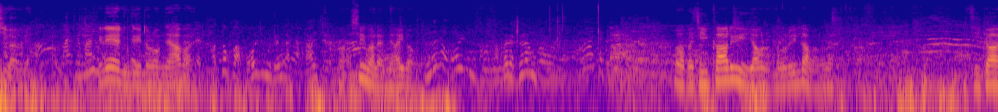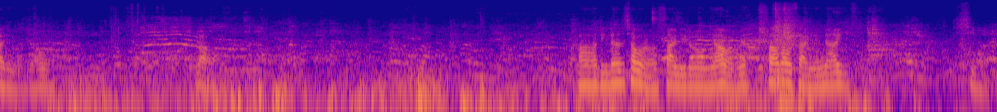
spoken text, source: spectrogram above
ရှိပါပြီ ဒီနေ့လူတွေတော်တော်များပါတယ်အရှိမလည်းအများကြီးပါဘူးဟောပကြီးကားလေးရောင်းတော့တော်တော်လေးလှပါဘူးပကြီးကားတွေရောင်းပါလှပါအာဒီလမ်းတစ်လျှောက်ကတော့ဆိုင်တွေတော်တော်များပါပဲစားတော့ဆိုင်တွေအများကြီးရှိပါတယ်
